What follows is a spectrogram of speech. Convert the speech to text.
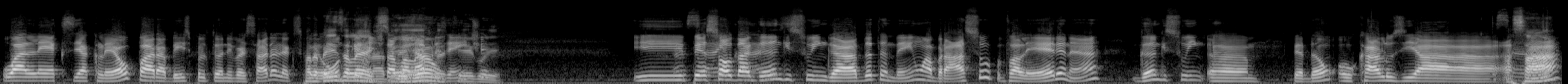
O Alex e a Cleo, parabéns pelo teu aniversário, Alex. Foi Parabéns, ontem que A Alex. gente estava lá presente. E Nossa, pessoal ai, da. Gangue Swingada também, um abraço. Valéria, né? Gangue Swing. ah, perdão, o Carlos e a, a Sá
